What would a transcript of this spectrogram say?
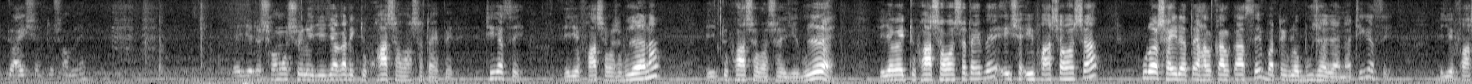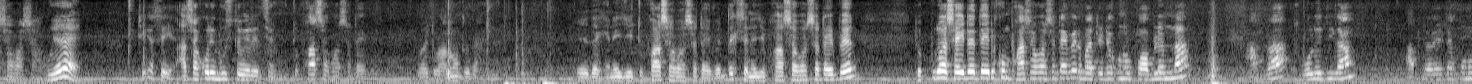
একটু আইসেন তো সামনে। এই যে এটা সমস্যা হলো যে জায়গাটা একটু ফাঁসা ভাষা টাইপের, ঠিক আছে? এই যে ফাঁসা ভাষা বোঝা যায় না? এই একটু ফাঁসা ভাষা এই যে, বোঝা যায়? এই জায়গায় একটু ফাঁসা ভাষা টাইপের, এই এই ফাঁসা ভাষা পুরো সাইডাতে হালকা হালকা আছে বাট এগুলো বোঝা যায় না, ঠিক আছে? এই যে ফাঁসা ভাষা বুঝা যায়? ঠিক আছে? আশা করি বুঝতে পেরেছেন, একটু ফাঁসা ভাষা টাইপের। একটু ভালো মতো দেখেন। এই দেখেন, এই যে একটু ফাঁসা ভাষা টাইপের, দেখছেন? এই যে ফাঁসা ভাষা টাইপের তো পুরো সাইডাতে এরকম ফাঁসা ভাষা টাইপের বাট এটা কোনো প্রবলেম না। আমরা বলে দিলাম, আপনারা এটা কোনো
